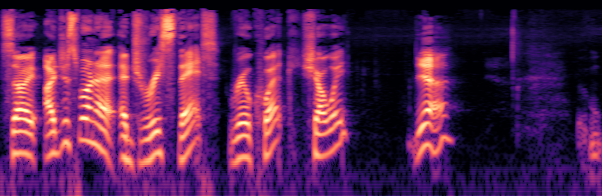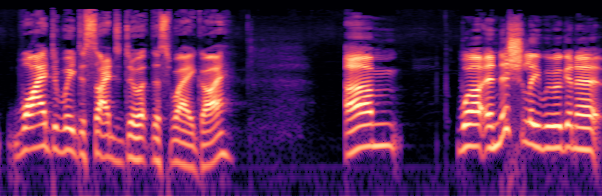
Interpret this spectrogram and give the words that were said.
So I just want to address that real quick, shall we? yeah, Why did we decide to do it this way, Guy? Um, well, initially we were gonna,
